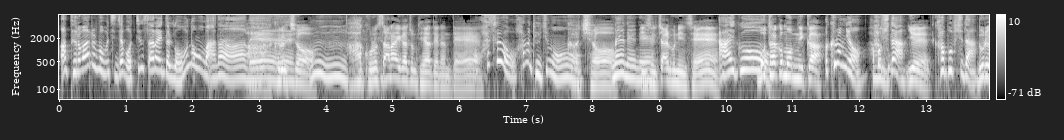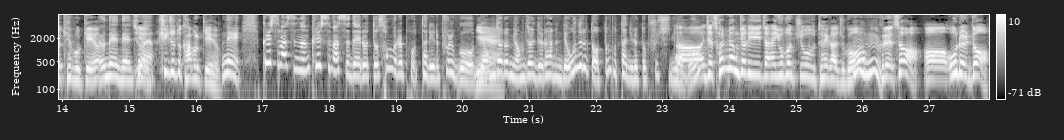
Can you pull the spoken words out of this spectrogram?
아 드라마를 보면 진짜 멋진 사나이들 너무 너무 많아. 네. 아, 그렇죠. 음, 음. 아, 그런 사나이가 좀 돼야 되는데. 하세요. 하면 되지 뭐. 그렇죠. 네네네. 인생 짧은 인생. 아이고. 못할 건 뭡니까? 아, 그럼요. 한번, 합시다. 예. 가봅시다. 노력해 볼게요. 네네, 좋아요. 예, 퀴즈도 가볼게요. 네. 크리스마스는 크리스마스대로 또 선물을 포타리를 풀고 예. 명절은 명절대로 하는데 오늘은 또 어떤 포타리를 또 푸시려고? 어, 이제 설명절이잖아요. 요번 주부터 해가지고. 음, 그래서, 어, 오늘도,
